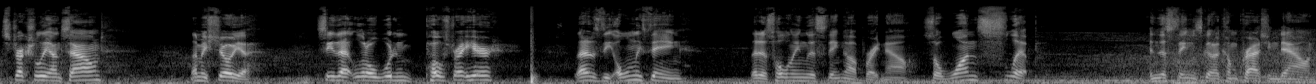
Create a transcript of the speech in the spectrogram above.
structurally unsound, let me show you. See that little wooden post right here? That is the only thing that is holding this thing up right now. So one slip and this thing's gonna come crashing down.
